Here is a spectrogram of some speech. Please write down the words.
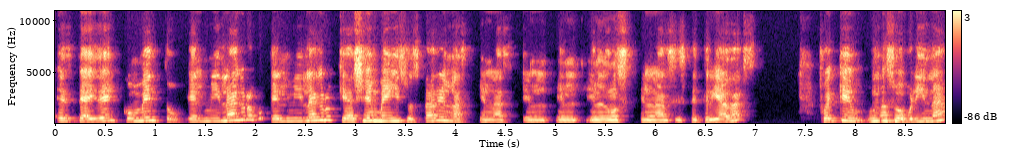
este Aide, comento, el milagro, el milagro que Hashem me hizo estar en las, en las, en, en, en los, en las este, triadas, fue que una sobrina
